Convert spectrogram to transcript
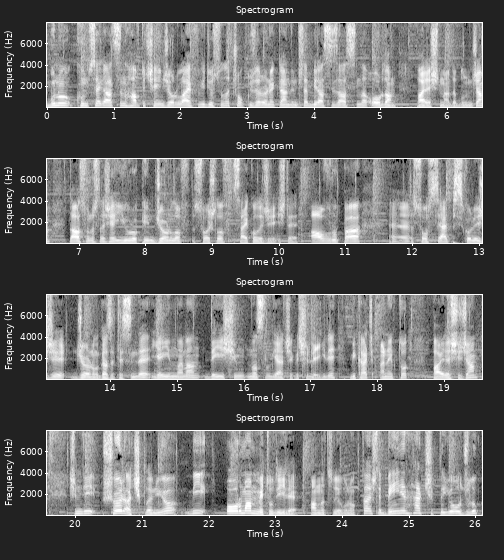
Bunu Kunsegats'ın How to Change Your Life videosunda çok güzel örneklendirmişler. Biraz size aslında oradan paylaşımlarda bulunacağım. Daha sonrasında şey European Journal of Social Psychology işte Avrupa e, Sosyal Psikoloji Journal gazetesinde yayınlanan değişim nasıl gerçekleşir ile ilgili birkaç anekdot paylaşacağım. Şimdi şöyle açıklanıyor. Bir orman metodu ile anlatılıyor bu nokta. İşte beynin her çıktığı yolculuk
